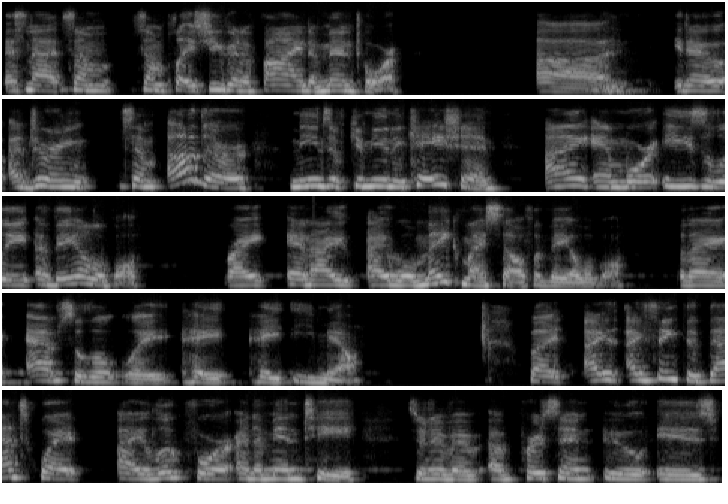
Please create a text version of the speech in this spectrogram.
that's not some some place you're going to find a mentor. Uh, you know, uh, during some other means of communication, I am more easily available, right? And I I will make myself available. But I absolutely hate hate email. But I I think that that's what I look for in a mentee, sort of a, a person who is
